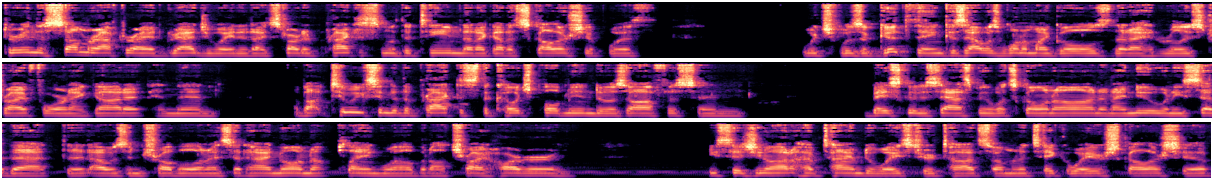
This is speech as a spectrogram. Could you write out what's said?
during the summer after I had graduated, I started practicing with a team that I got a scholarship with which was a good thing because that was one of my goals that I had really strived for and I got it. And then about two weeks into the practice, the coach pulled me into his office and basically just asked me what's going on. And I knew when he said that that I was in trouble. And I said, I know I'm not playing well, but I'll try harder. And he says, You know, I don't have time to waste here, Todd, so I'm going to take away your scholarship.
